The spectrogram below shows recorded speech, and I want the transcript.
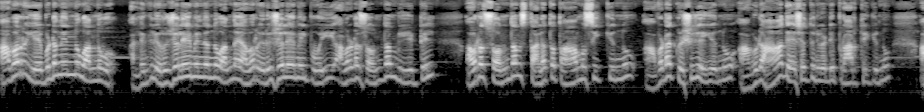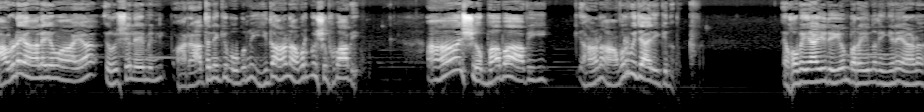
അവർ എവിടെ നിന്ന് വന്നുവോ അല്ലെങ്കിൽ എറുശലേമിൽ നിന്ന് വന്ന അവർ എറുശലേമിൽ പോയി അവരുടെ സ്വന്തം വീട്ടിൽ അവരുടെ സ്വന്തം സ്ഥലത്ത് താമസിക്കുന്നു അവിടെ കൃഷി ചെയ്യുന്നു അവിടെ ആ ദേശത്തിനു വേണ്ടി പ്രാർത്ഥിക്കുന്നു അവരുടെ ആലയമായ എറുശലേമിൽ ആരാധനയ്ക്ക് പോകുന്നു. ഇതാണ് അവർക്ക് ശുഭഭാവി. ആ ശുഭഭാവി ആണ് അവർ വിചാരിക്കുന്നത്. യഹോബയായി ദൈവം പറയുന്നത് ഇങ്ങനെയാണ്.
